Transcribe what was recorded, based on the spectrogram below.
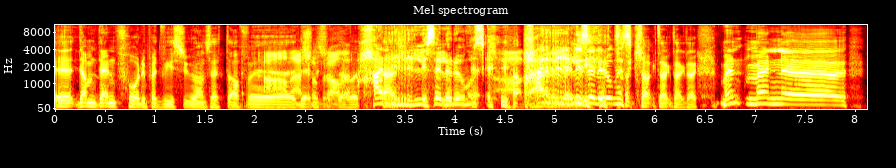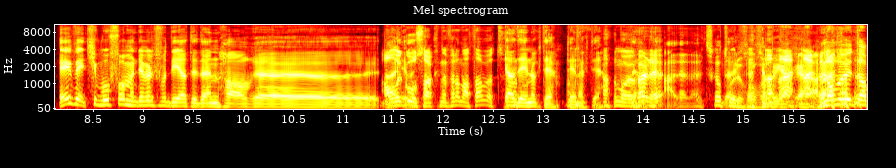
Eh, ja, men den får de på et vis uansett, da. For, Ja, det er så bra, det. Herlig selvironisk! Herlig selvironisk! Takk, takk, takk. takk. Men, men eh, jeg vet ikke hvorfor, men det er vel fordi at den har eh, Alle godsakene fra natta, vet du. Ja, det er nok det. Det er nok det. Det må jo være det. Ja, det det skal Tore få. Kjempegøy, ja. Nå må vi ta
